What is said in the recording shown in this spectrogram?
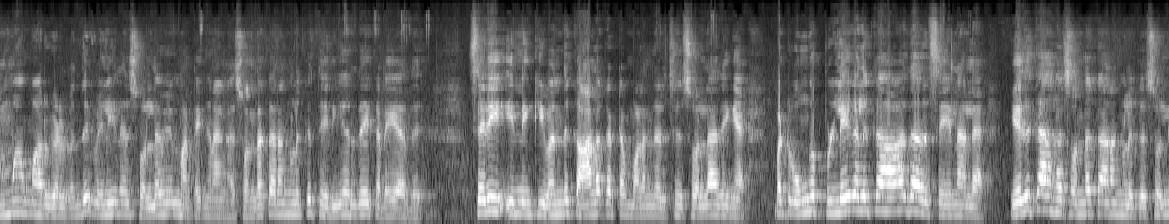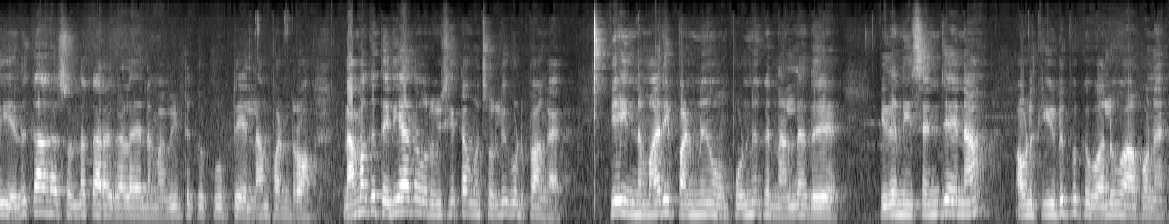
அம்மாமார்கள் வந்து வெளியில் சொல்லவே மாட்டேங்கிறாங்க. சொந்தக்காரங்களுக்கு தெரியறதே கிடையாது. சரி இன்னைக்கு வந்து காலகட்டம் வளர்ந்துருச்சு சொல்லாதீங்க. பட் உங்கள் பிள்ளைகளுக்காவது அதை செய்யலாம்ல. எதுக்காக சொந்தக்காரங்களுக்கு சொல்லி எதுக்காக சொந்தக்காரர்களை நம்ம வீட்டுக்கு கூப்பிட்டு எல்லாம் பண்ணுறோம் நமக்கு தெரியாத ஒரு விஷயத்த அவங்க சொல்லி கொடுப்பாங்க. ஏய் இந்த மாதிரி பண்ணு உன் பொண்ணுக்கு நல்லது. இதை நீ செஞ்சேன்னா அவளுக்கு இடுப்புக்கு வலுவாகணும்.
